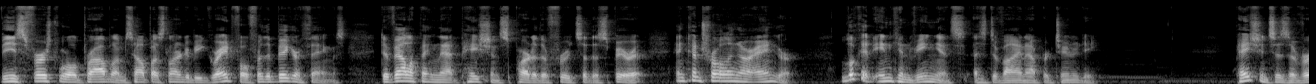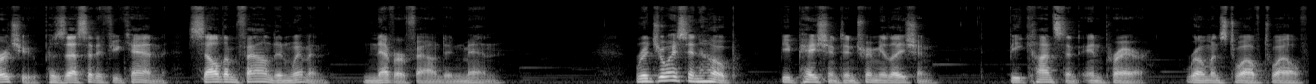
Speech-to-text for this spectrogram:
These first world problems help us learn to be grateful for the bigger things, developing that patience part of the fruits of the Spirit, and controlling our anger. Look at inconvenience as divine opportunity. Patience is a virtue, possess it if you can, seldom found in women, never found in men. Rejoice in hope, be patient in tribulation, be constant in prayer. Romans 12:12. 12.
